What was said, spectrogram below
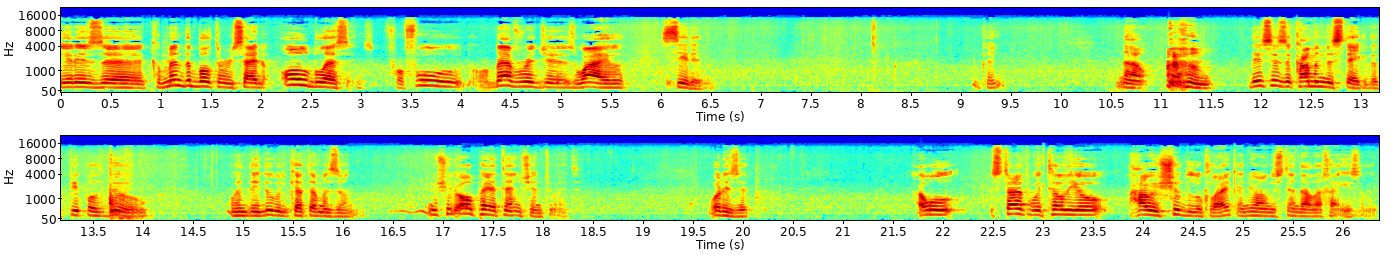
It is uh, commendable to recite all blessings for food or beverages while seated. Okay. Now, this is a common mistake that people do when they do Birkat Hamazon. You should all pay attention to it. What is it? I will start with tell you how it should look like, and you'll understand the halacha easily.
